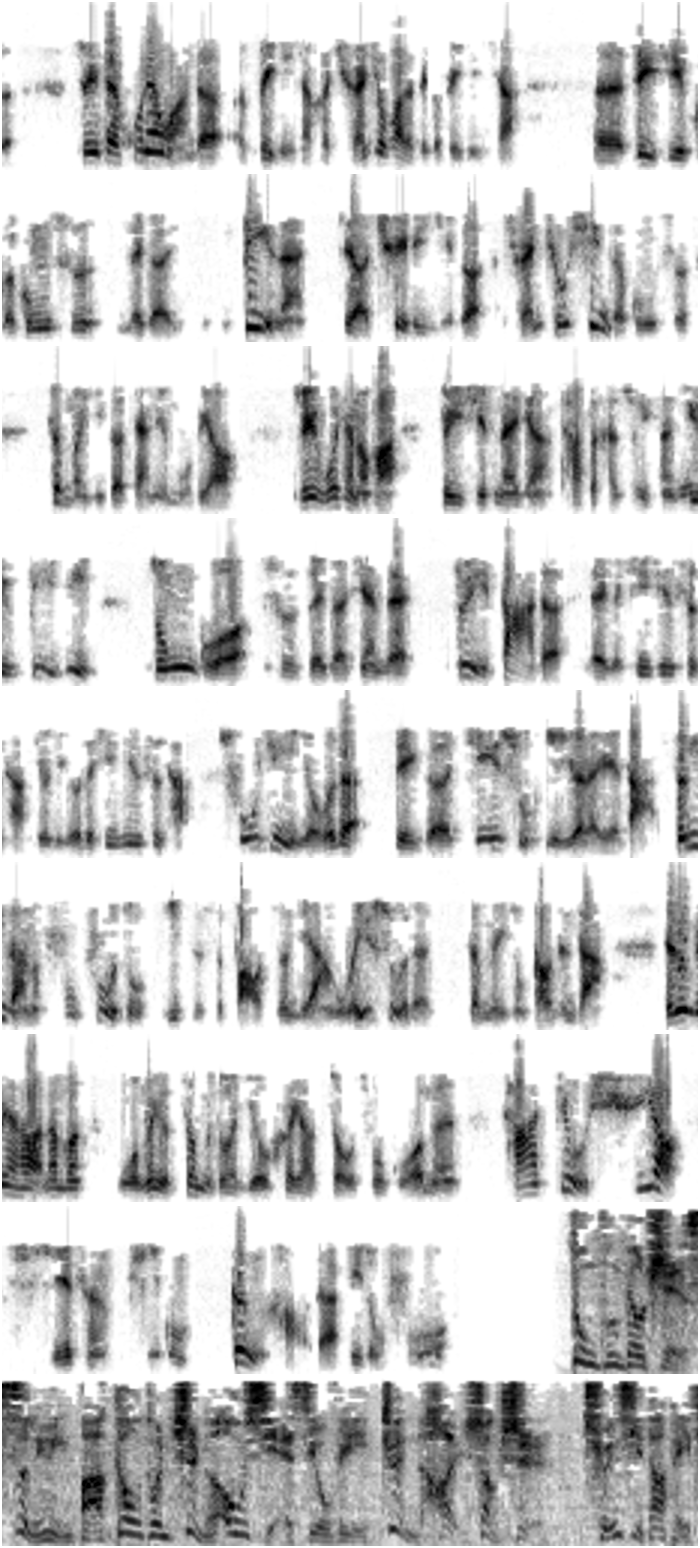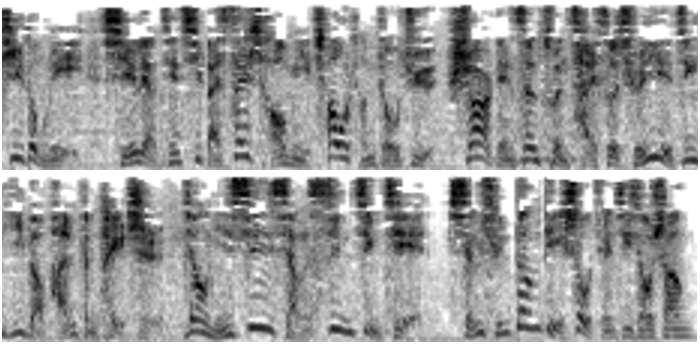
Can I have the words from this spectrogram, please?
所以在互联网的背景下和全球化的这个背景下，呃，这些个公司那个必然。是要确立一个全球性的公司这么一个战略目标，所以我想的话，对于携程来讲，它是很顺畅，因为毕竟中国是这个现在最大的那个新兴市场，就旅游的新兴市场，出境游的这个基数也越来越大，增长的幅幅度一直是保持两位数的这么一种高增长。这种变化，那么我们有这么多游客要走出国门，他就需要携程提供更好的一种服务。东风标致四零零八高端智能欧系 SUV 震撼上市，全系搭配 T 动力，携两千七百三十毫米超长轴距、十二点三寸彩色全液晶仪表盘等配置，邀您先享新境界。详询当地授权经销商。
